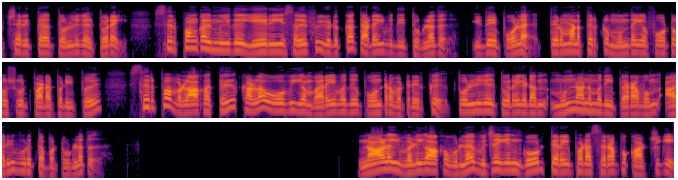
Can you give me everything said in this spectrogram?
எச்சரித்த தொல்லியல் துறை சிற்பங்கள் மீது ஏறி செல்ஃபி எடுக்க தடை விதித்துள்ளது. இதேபோல திருமணத்திற்கு முந்தைய போட்டோஷூட் படப்பிடிப்பு சிற்ப வளாகத்தில் கள ஓவியம் வரைவது போன்றவற்றிற்கு தொல்லியல் துறையிடம் முன் அனுமதி பெறவும் அறிவுறுத்தப்பட்டுள்ளது. நாளை வெளியாக உள்ள விஜயின் கோட் திரைப்பட சிறப்பு காட்சியை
